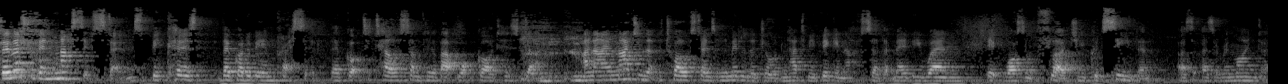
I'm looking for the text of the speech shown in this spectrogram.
they must have been massive stones because they've got to be impressive. They've got to tell something about what God has done. And I imagine that the 12 stones in the middle of Jordan had to be big enough so that maybe when it wasn't flood, you could see them as, as a reminder.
